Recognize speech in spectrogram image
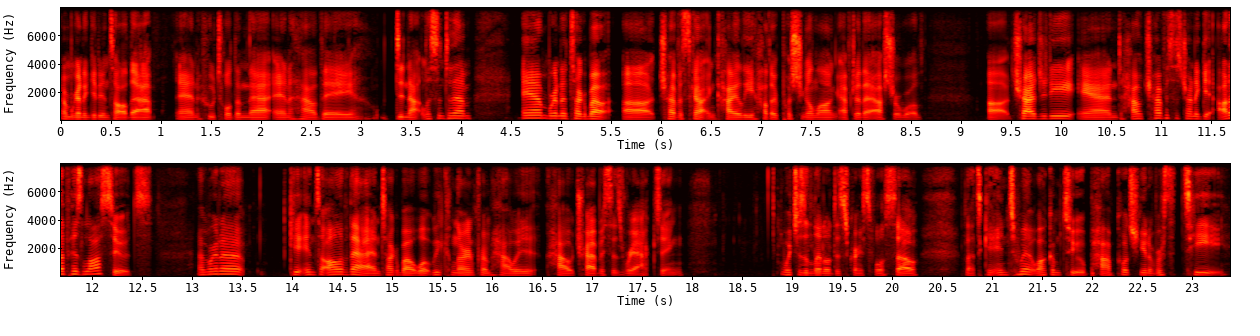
And we're going to get into all that and who told them that and how they did not listen to them. And we're going to talk about uh, Travis Scott and Kylie, how they're pushing along after the Astroworld uh, tragedy, and how Travis is trying to get out of his lawsuits. And we're going to get into all of that and talk about what we can learn from how how Travis is reacting which is a little disgraceful. So let's get into it. Welcome to Pop Culture University.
